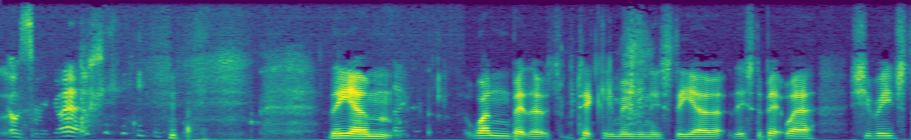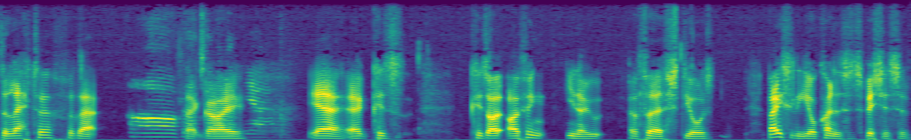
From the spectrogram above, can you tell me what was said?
like. Oh, sorry. Go ahead. the um one bit that's particularly moving is the uh is the bit where she reads the letter for that Oh, for That gentleman, guy- Yeah. Yeah, because cause I, I think, you know, at first you're basically you're kind of suspicious of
